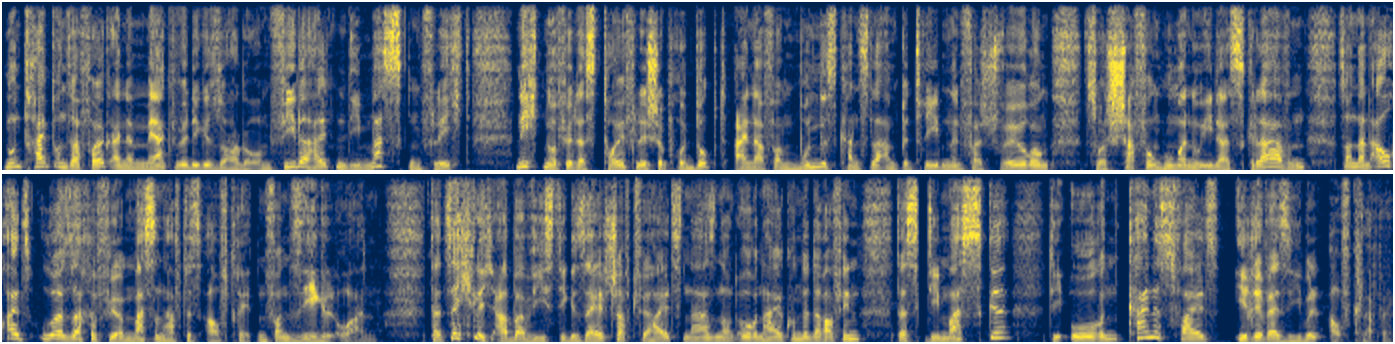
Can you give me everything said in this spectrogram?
Nun treibt unser Volk eine merkwürdige Sorge um. Viele halten die Maskenpflicht nicht nur für das teuflische Produkt einer vom Bundeskanzleramt betriebenen Verschwörung zur Schaffung humanoider Sklaven, sondern auch als Ursache für massenhaftes Auftreten von Segelohren. Tatsächlich aber wies die Gesellschaft für Hals-, Nasen- und Ohrenheilkunde darauf hin, dass die Maske die Ohren keinesfalls irreversibel aufklappe.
